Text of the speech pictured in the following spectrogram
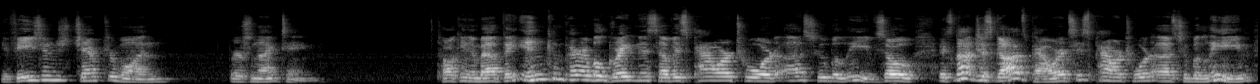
Ephesians chapter 1, verse 19. Talking about the incomparable greatness of his power toward us who believe. So it's not just God's power, it's his power toward us who believe,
